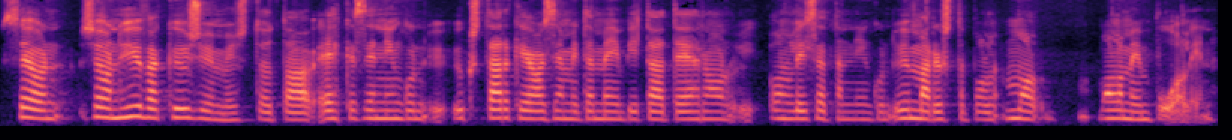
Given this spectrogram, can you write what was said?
Se on, se on hyvä kysymys. Tota, ehkä se niin kuin yksi tärkeä asia, mitä meidän pitää tehdä, on, on lisätä niin kuin ymmärrystä pol, mol, molemmin puolin.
